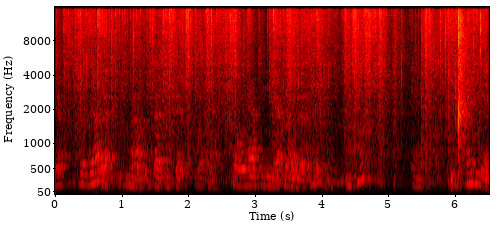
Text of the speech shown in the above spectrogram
yep. It does? no, that is it. Okay. So we have to get Yeah, use no, it. it. Okay. Thank you.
